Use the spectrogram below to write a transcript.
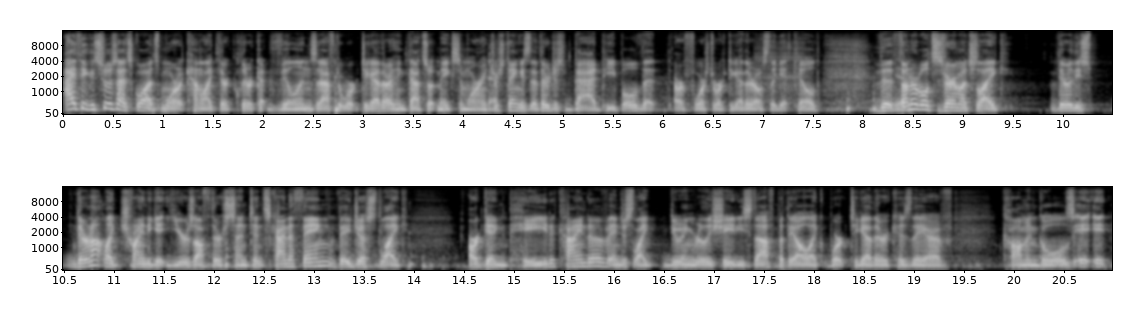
I think the Suicide Squad's more kind of like they're clear-cut villains that have to work together. I think that's what makes them more interesting is that they're just bad people that are forced to work together or else they get killed. The Thunderbolts is very much like they're these they're not like trying to get years off their sentence kind of thing. They just like are getting paid kind of and just like doing really shady stuff, but they all like work together because they have common goals. It, it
